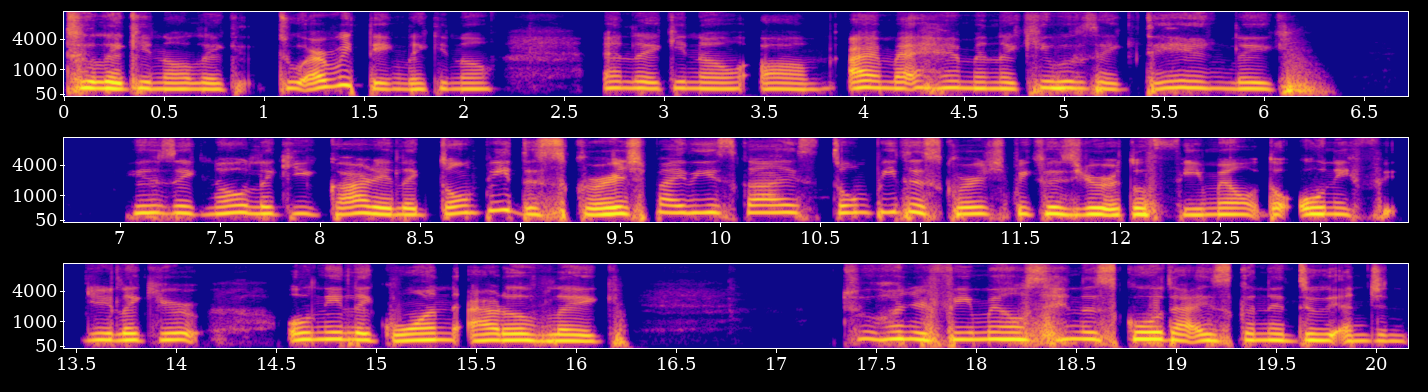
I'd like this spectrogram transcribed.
to like you know like do everything like you know and like you know um i met him and like he was like dang like he was like no like you got it like don't be discouraged by these guys don't be discouraged because you're the female the only fe- you're like you're only like one out of like 200 females in the school that is gonna do engine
